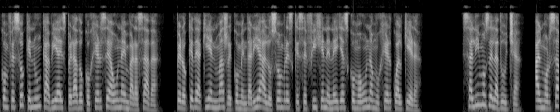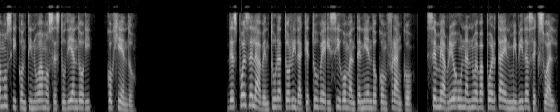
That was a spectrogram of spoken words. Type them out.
confesó que nunca había esperado cogerse a una embarazada, pero que de aquí en más recomendaría a los hombres que se fijen en ellas como una mujer cualquiera. Salimos de la ducha, almorzamos y continuamos estudiando y, cogiendo. Después de la aventura tórrida que tuve y sigo manteniendo con Franco, se me abrió una nueva puerta en mi vida sexual.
